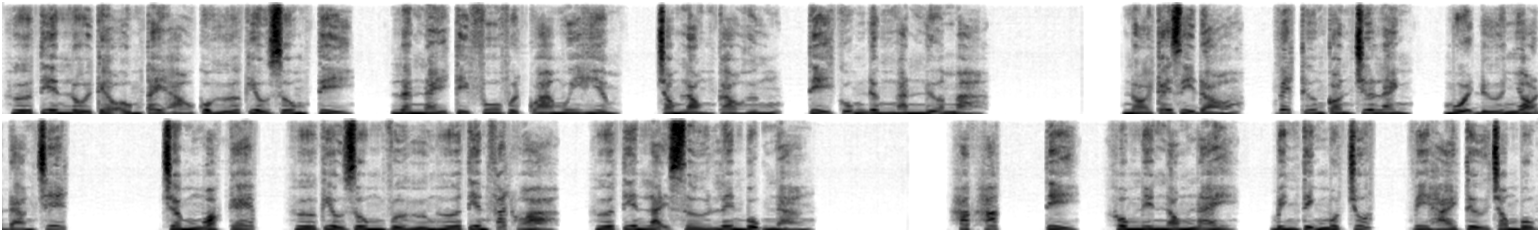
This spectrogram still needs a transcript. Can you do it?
Hứa tiên lôi kéo ống tay áo của hứa Kiều Dung tỷ, lần này tỷ phu vượt qua nguy hiểm, trong lòng cao hứng, tỷ cũng đừng ngăn nữa mà. Nói cái gì đó, vết thương còn chưa lành, muội đứa nhỏ đáng chết. Chấm ngoặc kép, hứa Kiều Dung vừa hướng hứa tiên phát hỏa, hứa tiên lại sờ lên bụng nàng. Hắc hắc, tỷ, không nên nóng này, bình tĩnh một chút, vì hài tử trong bụng,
